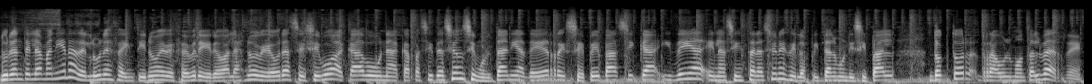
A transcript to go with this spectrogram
Durante la mañana del lunes 29 de febrero a las 9 horas se llevó a cabo una capacitación simultánea de RCP básica IDEA en las instalaciones del Hospital Municipal Dr. Raúl Montalverne.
